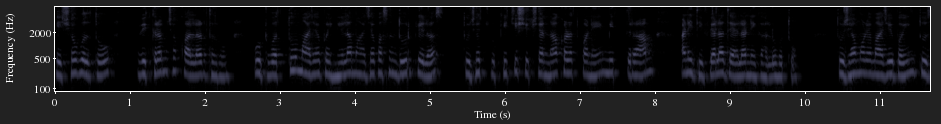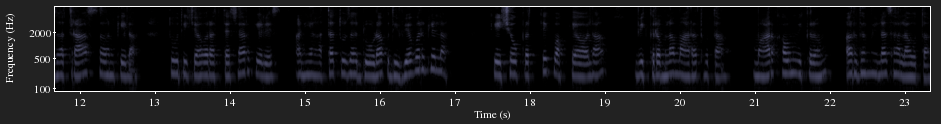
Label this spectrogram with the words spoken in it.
केशव बोलतो विक्रमच्या कॉलर धरून. उठवत तू माझ्या बहिणीला माझ्यापासून दूर केलंस? तुझ्या चुकीची शिक्षा न कळतपणे मी राम आणि दिव्याला द्यायला निघालो होतो. तुझ्यामुळे माझी बहीण तुझा त्रास सहन केला. तू तिच्यावर अत्याचार केलेस आणि आता तुझा डोळा दिव्यावर गेला. केशव प्रत्येक वाक्याला विक्रमला मारत होता. मार खाऊन विक्रम अर्धमेला झाला होता.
